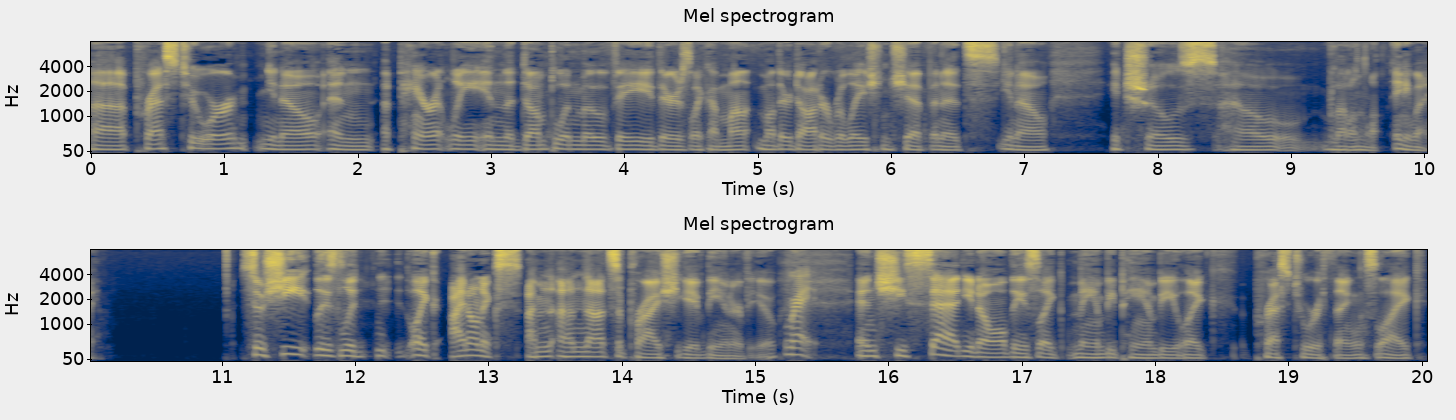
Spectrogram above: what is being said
uh, press tour, you know, and apparently in the Dumplin movie, there's like a mo- mother daughter relationship, and it's, you know, it shows how blah blah blah. Anyway. So she is like I don't ex- I'm I'm not surprised she gave the interview. Right. And she said, you know, all these like mamby pamby like press tour things like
